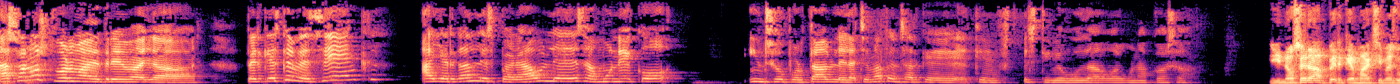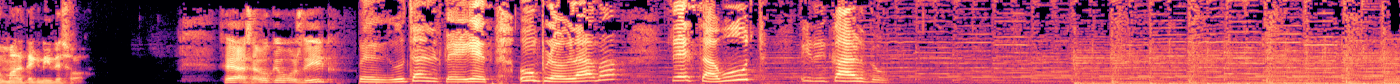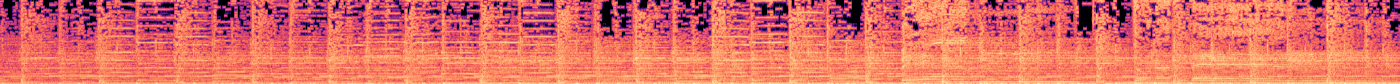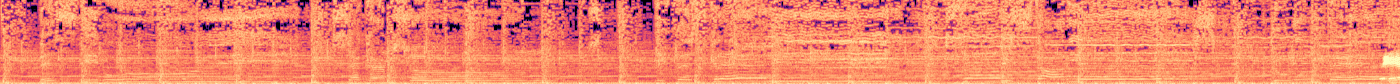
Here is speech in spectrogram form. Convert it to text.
Això no és forma de treballar, perquè és que me sent allargant les paraules amb un eco insoportable. La gent va pensar que, que estic beguda o alguna cosa. I no serà perquè Màxim és un mal tècnic de so? O sigui, sabeu què vos dic? Benvinguts als Players, un programa de Sabut i Ricardo.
